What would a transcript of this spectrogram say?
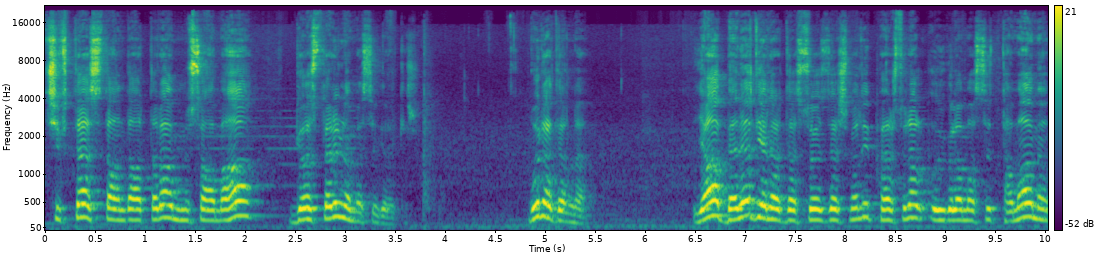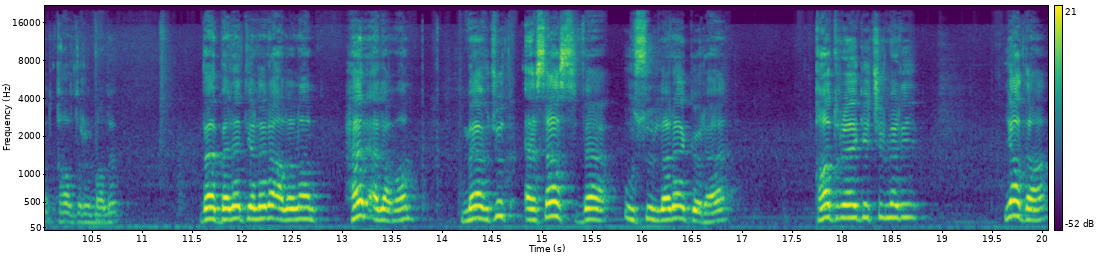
çifte standartlara müsamaha gösterilmemesi gerekir. Bu nedenle ya belediyelerde sözleşmeli personel uygulaması tamamen kaldırılmalı ve belediyelere alınan her eleman mevcut esas ve usullere göre kadroya geçirmeli ya da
